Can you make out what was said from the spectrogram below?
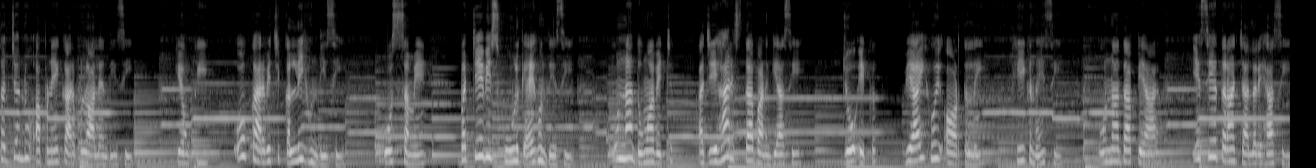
ਸੱਜਣ ਨੂੰ ਆਪਣੇ ਘਰ ਬੁਲਾ ਲੈਂਦੀ ਸੀ, ਕਿਉਂਕਿ ਉਹ ਘਰ ਵਿੱਚ ਇਕੱਲੀ ਹੁੰਦੀ ਸੀ। ਉਸ ਸਮੇਂ ਬੱਚੇ ਵੀ ਸਕੂਲ ਗਏ ਹੁੰਦੇ ਸੀ। ਉਹਨਾਂ ਦੋਵਾਂ ਵਿੱਚ ਅਜਿਹਾ ਰਿਸ਼ਤਾ ਬਣ ਗਿਆ ਸੀ, ਜੋ ਇੱਕ ਵਿਆਹੀ ਹੋਈ ਔਰਤ ਲਈ ਠੀਕ ਨਹੀਂ ਸੀ। ਉਹਨਾਂ ਦਾ ਪਿਆਰ ਇਸੇ ਤਰ੍ਹਾਂ ਚੱਲ ਰਿਹਾ ਸੀ,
